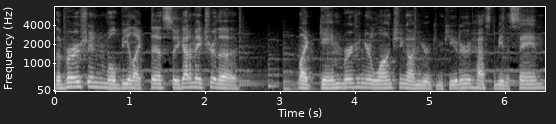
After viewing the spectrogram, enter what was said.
the version will be like this, so you gotta make sure the like game version you're launching on your computer has to be the same.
